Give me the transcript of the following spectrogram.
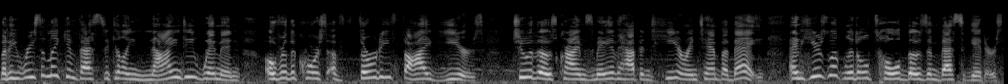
but he recently confessed to killing 90 women over the course of 35 years. Two of those crimes may have happened here in Tampa Bay. And here's what Little told those investigators.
